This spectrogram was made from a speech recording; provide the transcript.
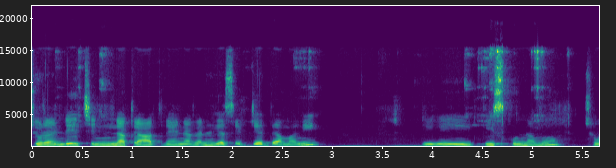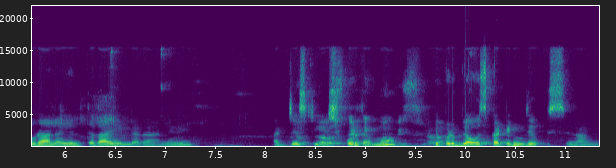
చూడండి చిన్న క్లాత్ అయినా కానీ ఇక సెట్ చేద్దామని ఇది తీసుకున్నాము. చూడాలా వెళ్తుందా వెళ్ళదా అనేది అడ్జస్ట్ Blouse చేసి కుడదాము cutting చూపిస్తున్నావా? ఇప్పుడు బ్లౌజ్ కటింగ్ చూపిస్తున్నాను.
